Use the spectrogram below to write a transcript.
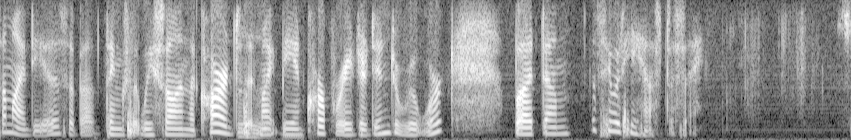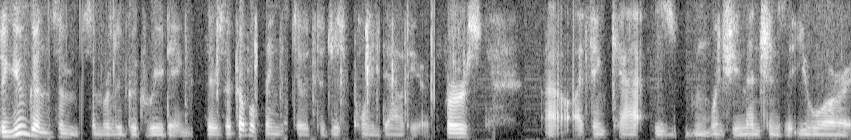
some ideas about things that we saw in the cards that Mhm. might be incorporated into root work, but um, let's see what he has to say. So you've gotten some some really good reading. There's a couple things to to just point out here. First, uh, I think Cat is when she mentions that you are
